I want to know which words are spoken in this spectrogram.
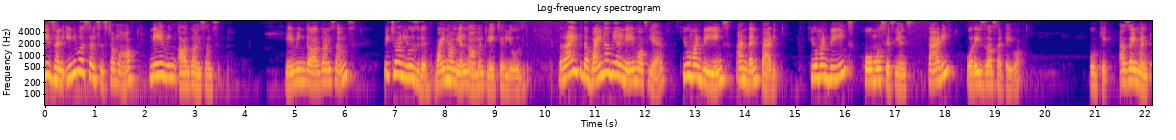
is an universal system of naming organisms. Naming the organisms, which one used? Binomial nomenclature used. Write the binomial name of a human beings and then paddy. Human beings, Homo sapiens. Paddy, Oryza sativa. Okay, assignment.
